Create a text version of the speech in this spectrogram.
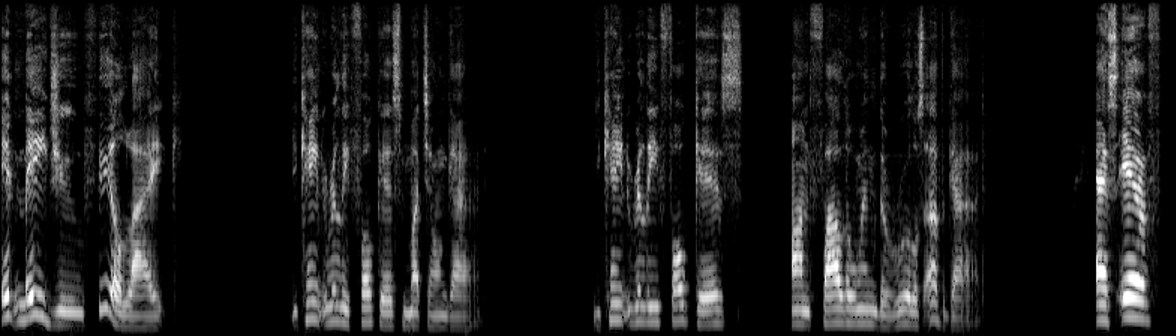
it made you feel like you can't really focus much on God. You can't really focus on following the rules of God. As if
